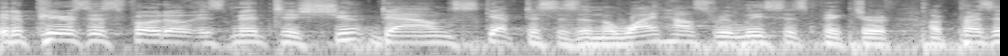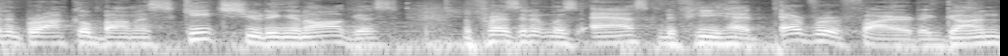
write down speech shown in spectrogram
It appears this photo is meant to shoot down skepticism. The White House released this picture of President Barack Obama's skeet shooting in August. The president was asked if he had ever fired a gun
